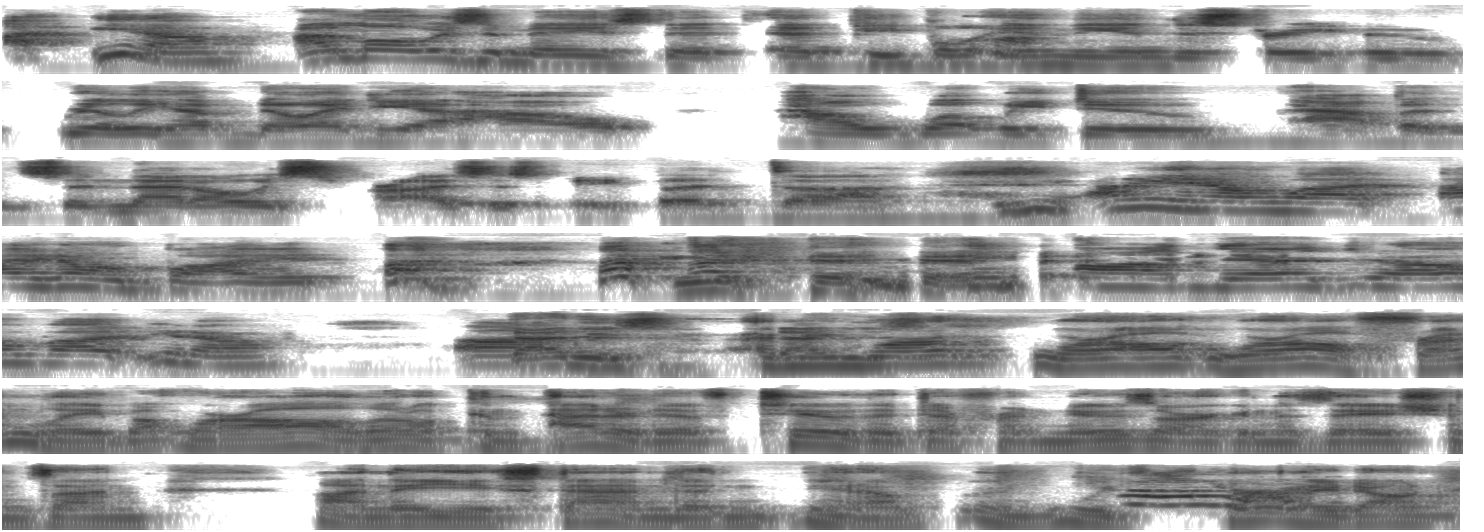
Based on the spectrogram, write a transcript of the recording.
I, you know, I'm always amazed at, at people in the industry who really have no idea how how what we do happens, and that always surprises me. But uh, you know what? I don't buy it. on there, Joe, but you know. Um, that is, I that mean, is- we're we're all we're all friendly, but we're all a little competitive too. The different news organizations on on the East End, and you know, we certainly don't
